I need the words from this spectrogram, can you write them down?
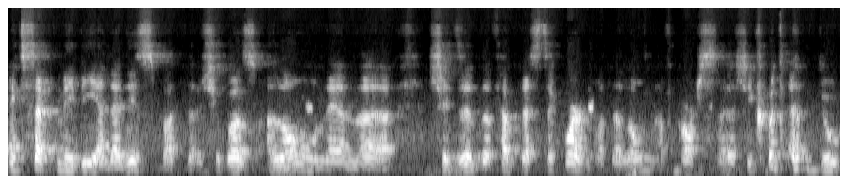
except maybe Alanis, but uh, she was alone and uh, she did the fantastic work, but alone, of course, uh, she couldn't do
